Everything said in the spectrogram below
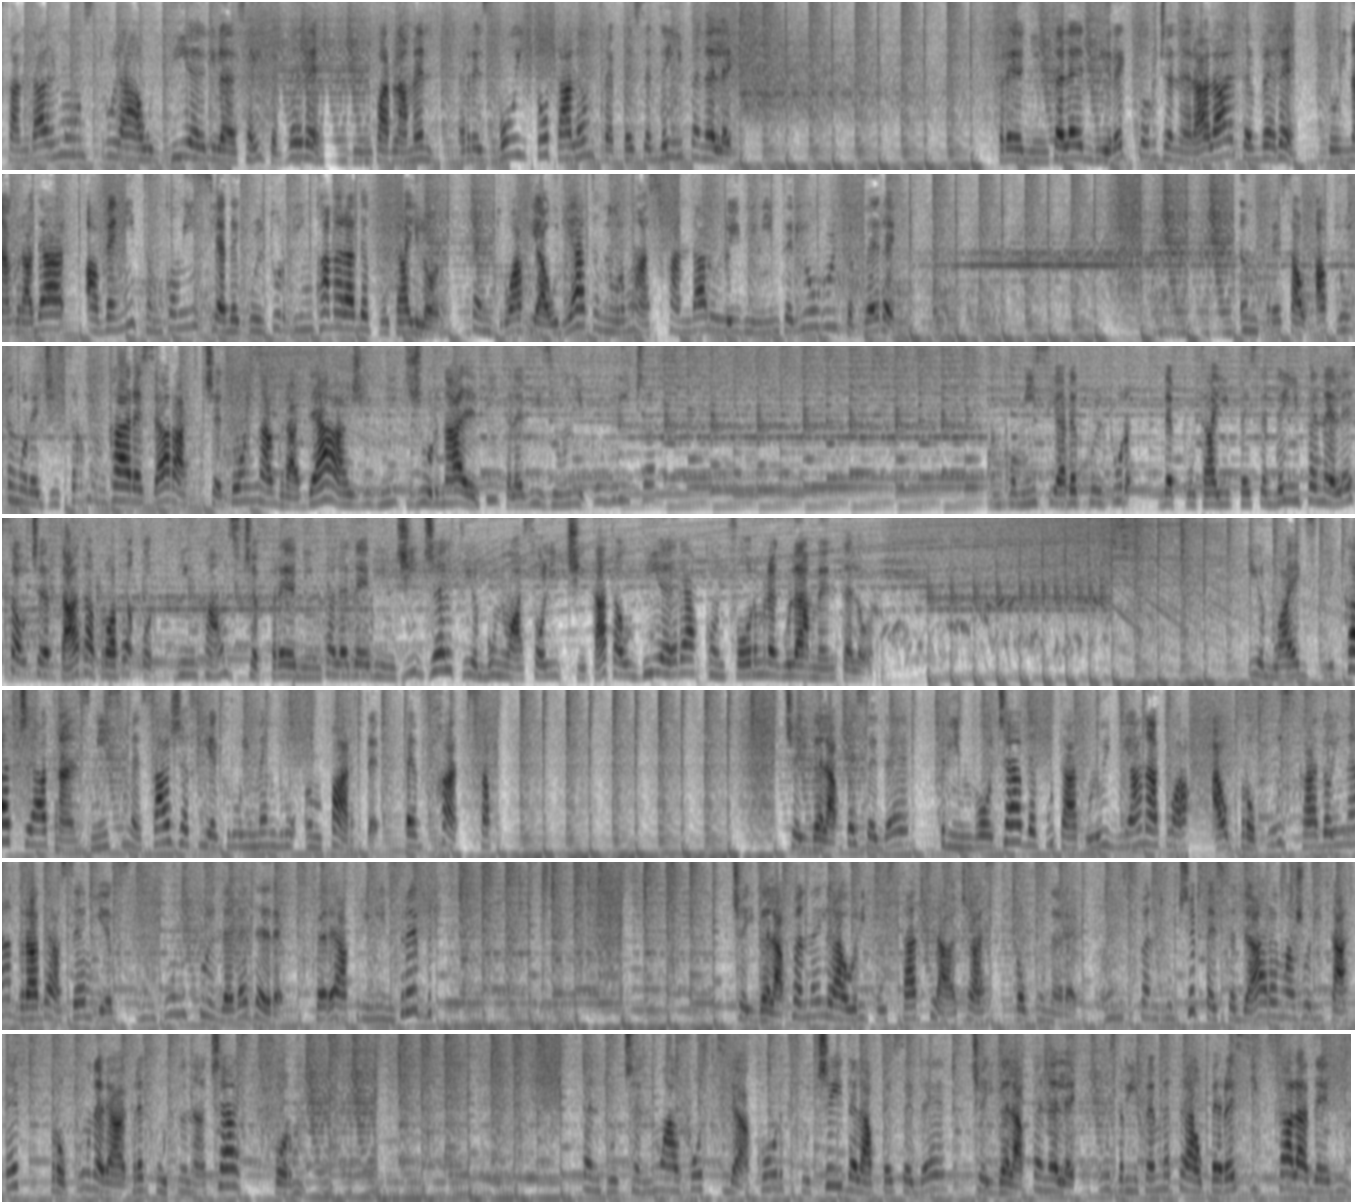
scandal monstru la audierile FITVR, din Parlament, război total între PSD-PNL. Președintele director general al TVR, Doina Gradea, a venit în Comisia de Cultură din Camera Deputaților, pentru a fi audiat în urma scandalului din interiorul TVR. În presă au apărut înregistrări în care se arată ce Doina Gradea a jignit jurnalii televiziunii publice. În Comisia de Cultură, deputații PSD-PNL s-au certat aproape ori, din cauza ce președintele de din Gigel Tirbunu a solicitat audierea conform regulamentelor. Irbu a explicat ce a transmis mesaje fiecărui membru în parte, pe WhatsApp. Cei de la PSD, prin vocea deputatului Diana Toa, au propus ca Doinea Gradea să-mi expun punctul de vedere, fără a primi întrebări. Cei de la PNL au ripustat la această propunere, însă pentru ce PSD are majoritate, propunerea a trecut în această formă. Pentru ce nu au fost de acord cu cei de la PSD, cei de la PNL, USR FMP au peresit sala de zi.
